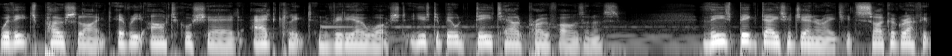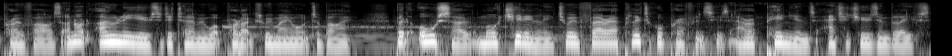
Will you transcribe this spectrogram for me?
with each post liked, every article shared, ad clicked, and video watched, used to build detailed profiles on us. These big data generated psychographic profiles are not only used to determine what products we may want to buy, but also, more chillingly, to infer our political preferences, our opinions, attitudes, and beliefs,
